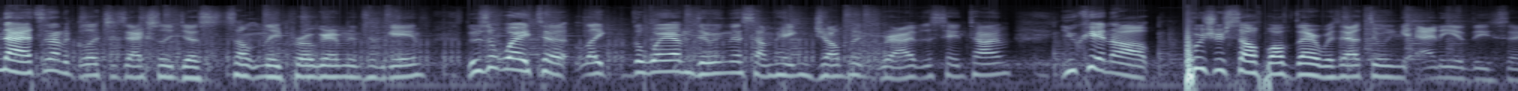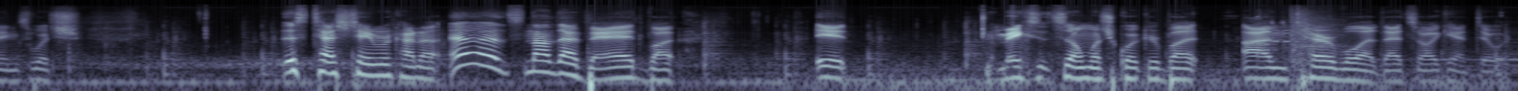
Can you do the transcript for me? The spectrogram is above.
nah, it's not a glitch. It's actually just something they programmed into the game. There's a way to, like, the way I'm doing this, I'm hitting jump and grab at the same time. You can uh, push yourself up there without doing any of these things, which this test chamber kind of, eh, it's not that bad, but it makes it so much quicker. But I'm terrible at that, so I can't do it.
